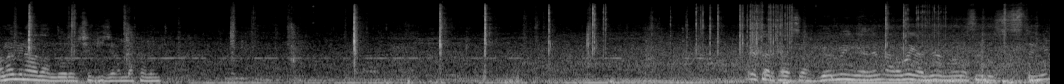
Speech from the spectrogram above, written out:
ana binadan doğru çekeceğim bakalım. Evet arkadaşlar görme engellerin araba geldiği anlamasının sistemi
